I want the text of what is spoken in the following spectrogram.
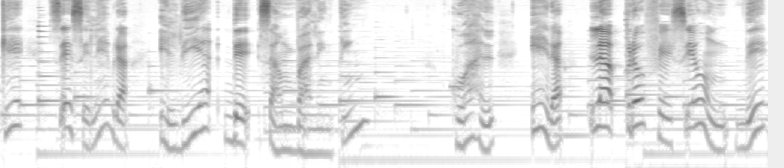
qué se celebra el día de San Valentín? ¿Cuál era la profesión de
